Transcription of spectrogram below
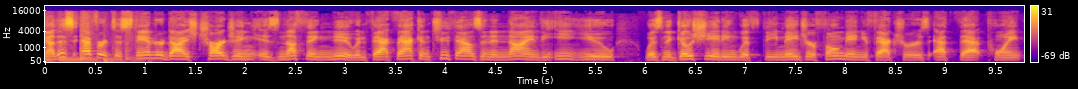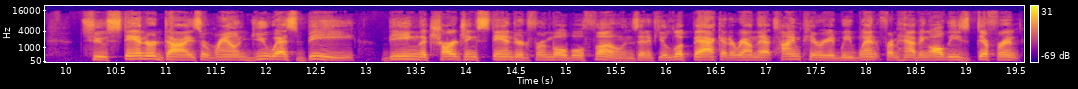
Now, this effort to standardize charging is nothing new. In fact, back in 2009, the EU was negotiating with the major phone manufacturers at that point to standardize around USB being the charging standard for mobile phones. And if you look back at around that time period, we went from having all these different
